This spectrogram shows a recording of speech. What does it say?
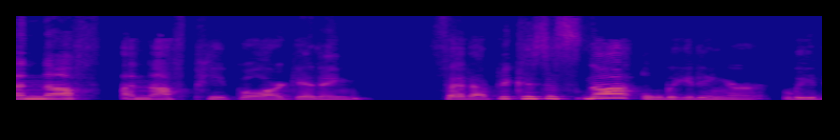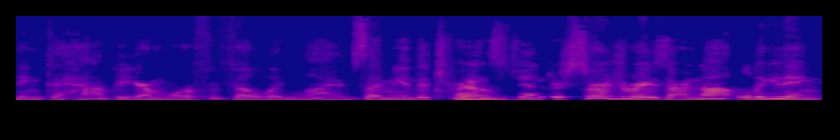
enough enough people are getting fed up because it's not leading or leading to happier, more fulfilling lives. I mean, the transgender yeah. surgeries are not leading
